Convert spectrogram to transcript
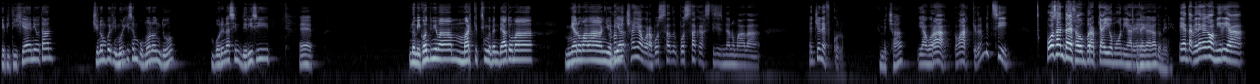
Επιτυχία είναι όταν εκείνο που δημιούργησε που μόνον του μπορεί να συντηρήσει ε, νομικό τμήμα, marketing με πέντε άτομα, μια ομάδα η Ε, μα οποία... μητσά η αγορά, πώς θα, πώς θα καστήσεις μια ομάδα; Έτσι είναι εύκολο. Ε, Μητσά, Η αγορά, το μάρκετ, είναι μητσί. Πόσα είναι τα έσοδα που μπορεί να πιάει η ομόνια, 10 ρε. εκατομμύρια. Ε, τα- με 10 εκατομμύρια.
